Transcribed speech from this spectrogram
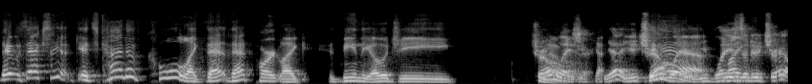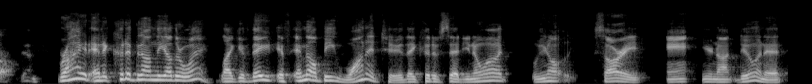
that was actually it's kind of cool like that that part like being the og trailblazer. You know, yeah, you trailblazer. Yeah, you blazed like, a new trail. Yeah. Right. And it could have gone the other way. Like if they if MLB wanted to, they could have said, you know what, we don't sorry, eh, you're not doing it.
